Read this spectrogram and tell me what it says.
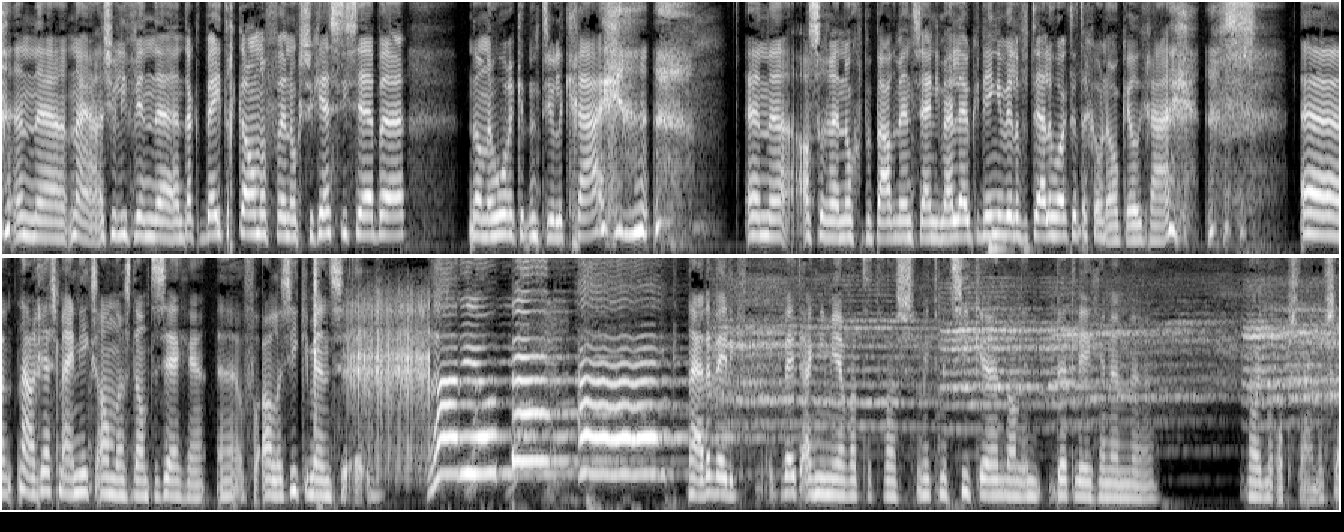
En eh, nou ja, als jullie vinden dat ik het beter kan of eh, nog suggesties hebben, dan hoor ik het natuurlijk graag. en als er nog bepaalde mensen zijn die mij leuke dingen willen vertellen, hoor ik dat er gewoon ook heel graag. Nou, rest mij niks anders dan te zeggen voor alle zieke mensen. Radio. Nou ja, dat weet ik. Ik weet eigenlijk niet meer wat het was. Met, met zieken en dan in bed liggen en eh, nooit meer opstaan of zo.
